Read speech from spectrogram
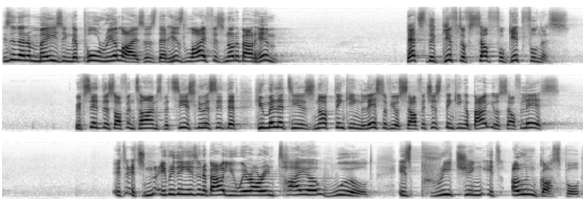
Isn't that amazing that Paul realizes that his life is not about him? That's the gift of self forgetfulness. We've said this oftentimes, but C.S. Lewis said that humility is not thinking less of yourself, it's just thinking about yourself less. It's, it's, everything isn't about you, where our entire world is preaching its own gospel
